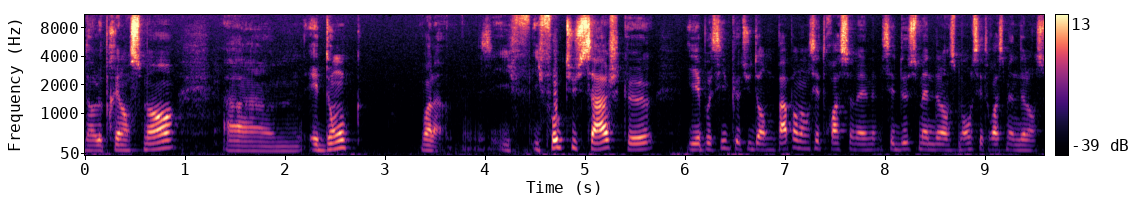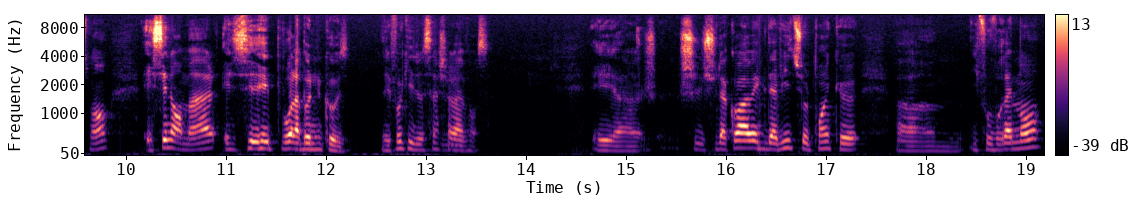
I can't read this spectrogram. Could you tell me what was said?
dans, le pré-lancement. Euh, et donc, voilà, il, faut que tu saches que il est possible que tu ne dormes pas pendant ces trois semaines, ces deux semaines de lancement ou ces trois semaines de lancement. Et c'est normal et c'est pour la bonne cause. Il faut qu'il le sache à mmh. l'avance. Et je, je, suis d'accord avec David sur le point que il faut vraiment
